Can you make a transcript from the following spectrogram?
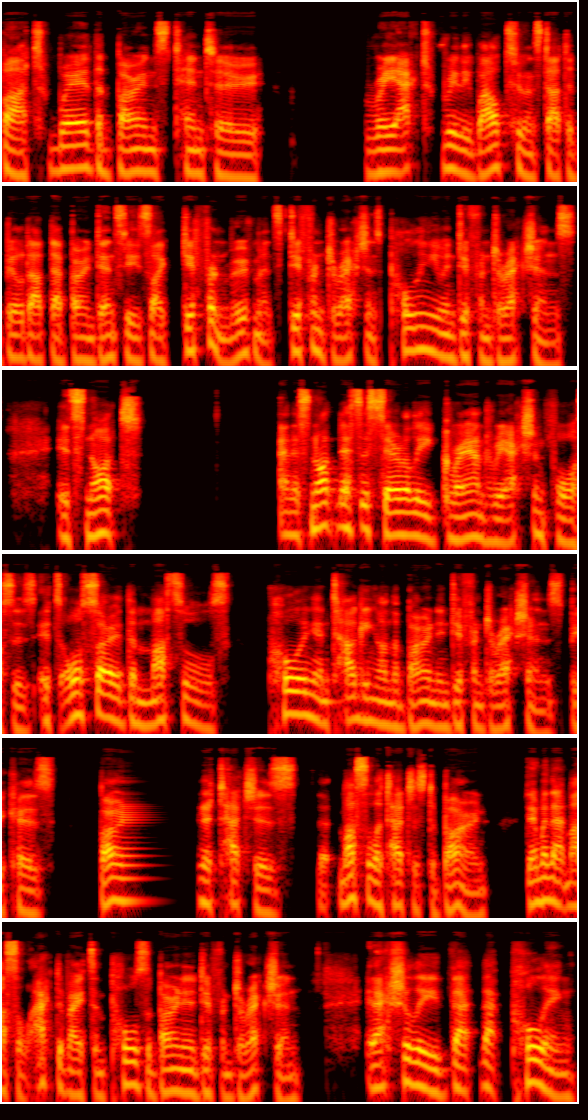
but where the bones tend to react really well to and start to build up that bone density is like different movements, different directions, pulling you in different directions. It's not, and it's not necessarily ground reaction forces. It's also the muscles pulling and tugging on the bone in different directions because bone attaches, that muscle attaches to bone. Then when that muscle activates and pulls the bone in a different direction, it actually, that, that pulling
